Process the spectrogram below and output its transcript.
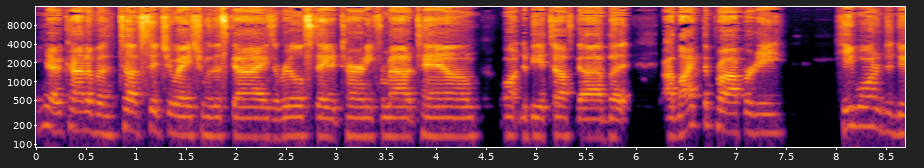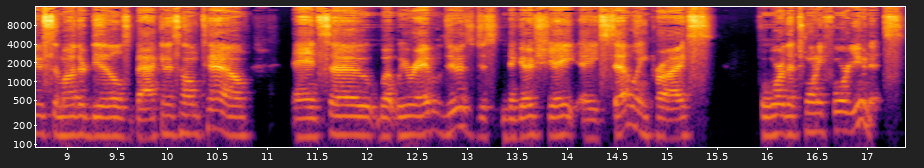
you know kind of a tough situation with this guy. He's a real estate attorney from out of town, wanting to be a tough guy. But I liked the property. He wanted to do some other deals back in his hometown. And so what we were able to do is just negotiate a selling price for the 24 units.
